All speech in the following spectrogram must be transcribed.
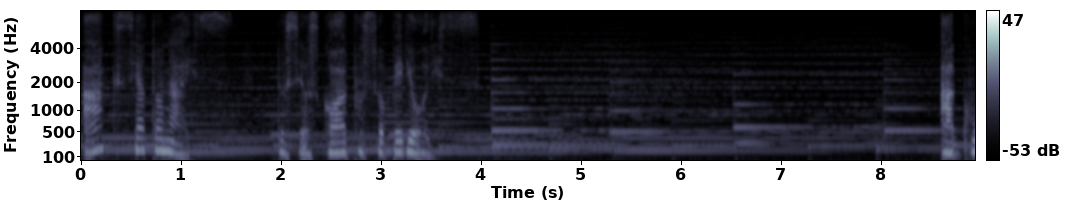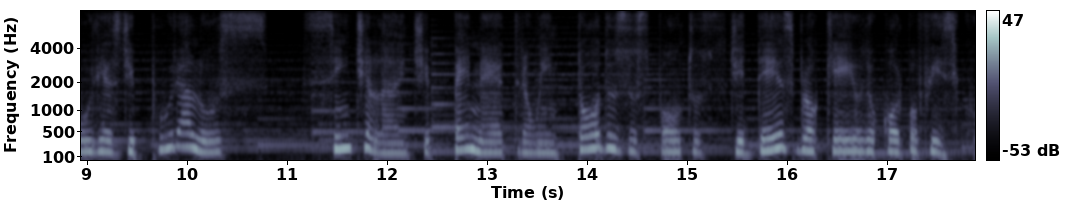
axiatonais dos seus corpos superiores. Agulhas de pura luz cintilante penetram em todos os pontos de desbloqueio do corpo físico.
